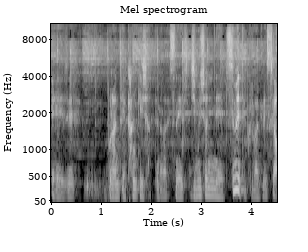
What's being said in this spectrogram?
えー、ボランティア関係者っていうのがですね事務所にね詰めてくるわけですよ。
